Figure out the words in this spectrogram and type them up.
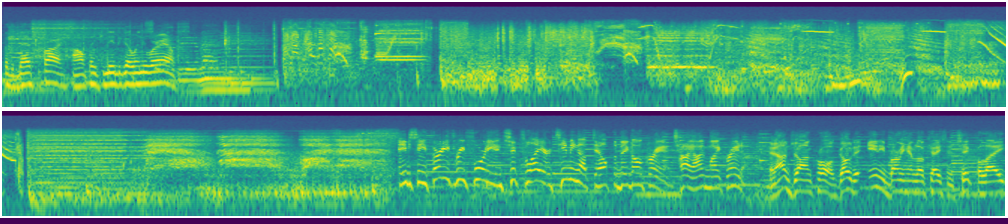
for the best price. I don't think you need to go anywhere else. ABC 3340 and Chick-fil-A are teaming up to help the Big Oak Ranch. Hi, I'm Mike Rada. And I'm John Kroll. Go to any Birmingham location of Chick-fil-A,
